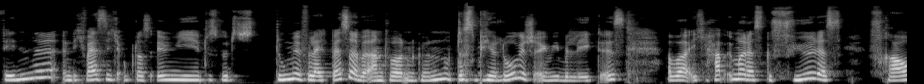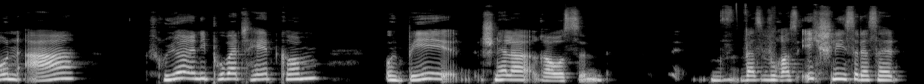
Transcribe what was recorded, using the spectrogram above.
finde, und ich weiß nicht, ob das irgendwie, das würdest du mir vielleicht besser beantworten können, ob das biologisch irgendwie belegt ist, aber ich habe immer das Gefühl, dass Frauen A früher in die Pubertät kommen und B schneller raus sind. Was, woraus ich schließe, dass halt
